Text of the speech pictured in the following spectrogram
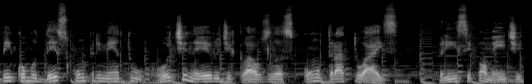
bem como descumprimento rotineiro de cláusulas contratuais, principalmente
